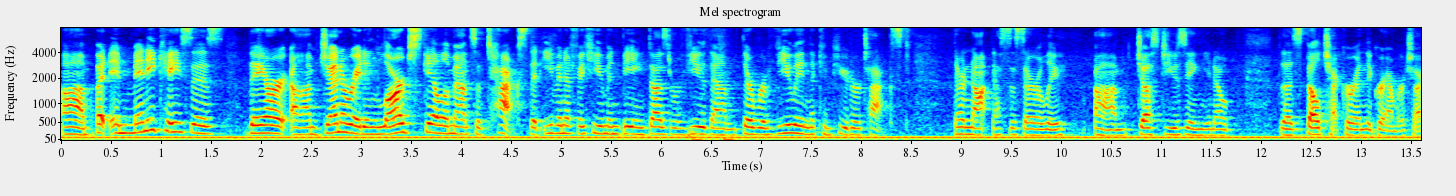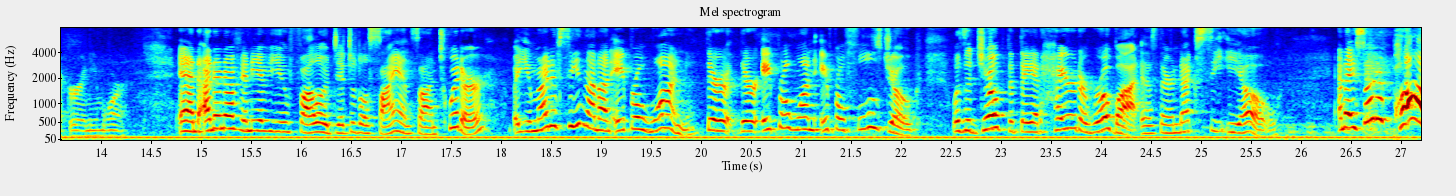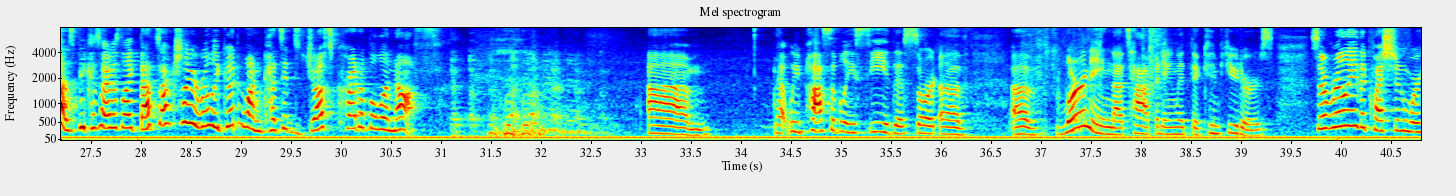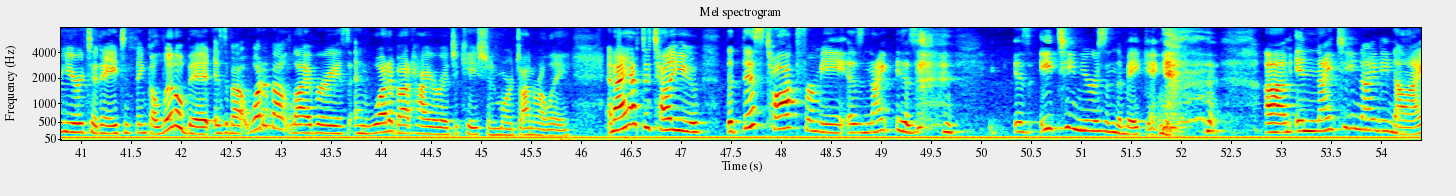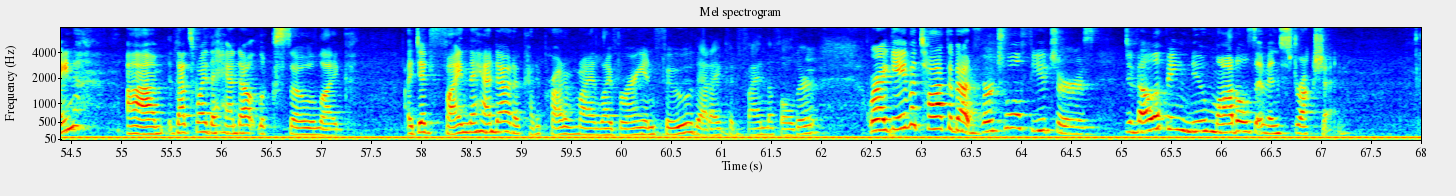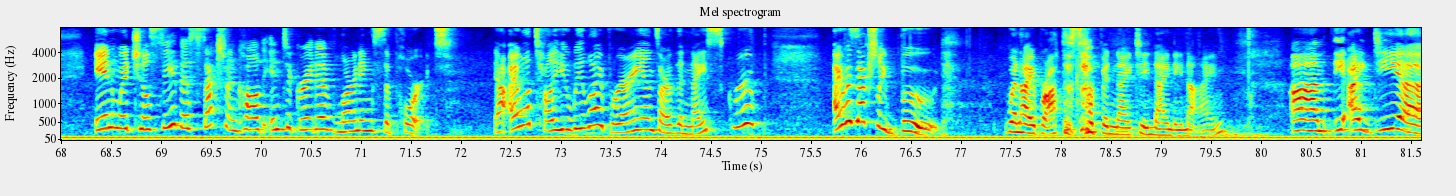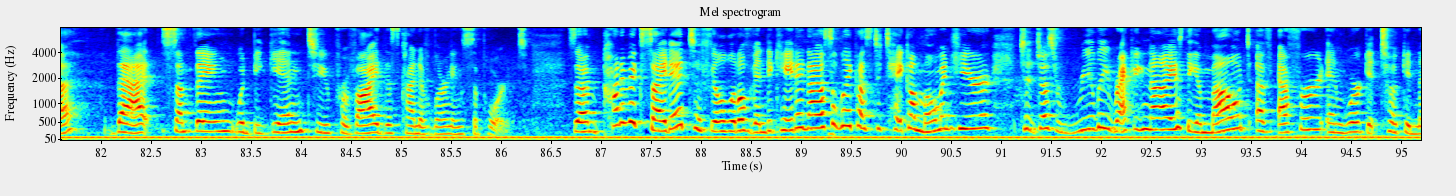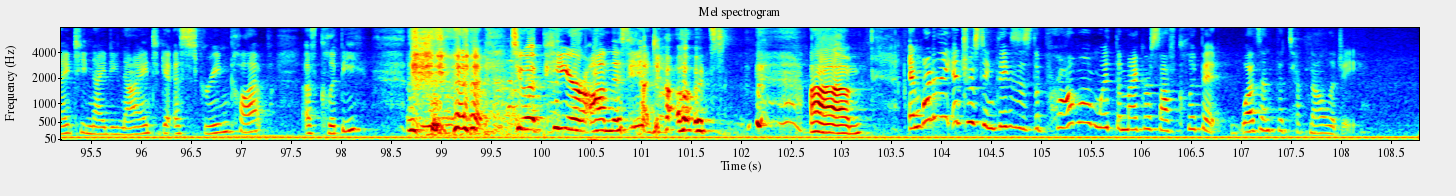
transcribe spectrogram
um, but in many cases, they are um, generating large scale amounts of text that even if a human being does review them, they're reviewing the computer text. They're not necessarily um, just using, you know, the spell checker and the grammar checker anymore. And I don't know if any of you follow digital science on Twitter, but you might have seen that on April 1. Their, their April 1 April Fool's joke was a joke that they had hired a robot as their next CEO. And I sort of paused because I was like, that's actually a really good one because it's just credible enough. um, that we possibly see this sort of, of learning that's happening with the computers. So, really, the question we're here today to think a little bit is about what about libraries and what about higher education more generally. And I have to tell you that this talk for me is, is, is 18 years in the making. um, in 1999, um, that's why the handout looks so like. I did find the handout. I'm kind of proud of my librarian foo that I could find the folder, where I gave a talk about virtual futures developing new models of instruction in which you'll see this section called Integrative Learning Support. Now, I will tell you, we librarians are the nice group. I was actually booed when I brought this up in 1999. Um, the idea that something would begin to provide this kind of learning support. So I'm kind of excited to feel a little vindicated. And I also like us to take a moment here to just really recognize the amount of effort and work it took in 1999 to get a screen clap of Clippy to appear on this handout. um, and one of the interesting things is the problem with the Microsoft Clippit wasn't the technology.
